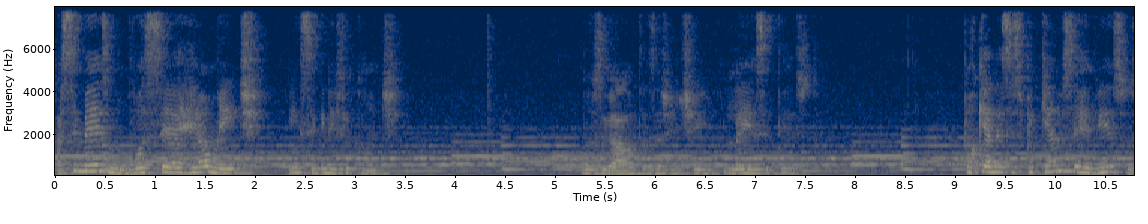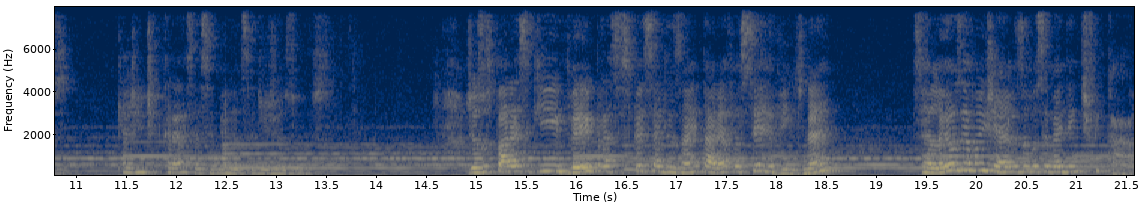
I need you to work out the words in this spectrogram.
A si mesmo, você é realmente insignificante. Nos Gálatas a gente lê esse texto. Porque é nesses pequenos serviços que a gente cresce à semelhança de Jesus. Jesus parece que veio para se especializar em tarefas servis, né? Você lê os evangelhos e você vai identificar.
